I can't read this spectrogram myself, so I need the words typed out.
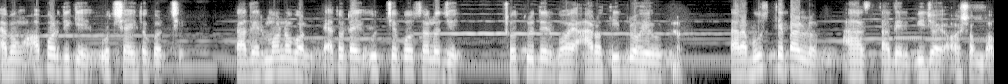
এবং অপরদিকে উৎসাহিত করছে। তাদের মনোবল এতটাই উচ্চে পৌঁছালো যে শত্রুদের ভয় আরও তীব্র হয়ে উঠল। তারা বুঝতে পারল আজ তাদের বিজয় অসম্ভব।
